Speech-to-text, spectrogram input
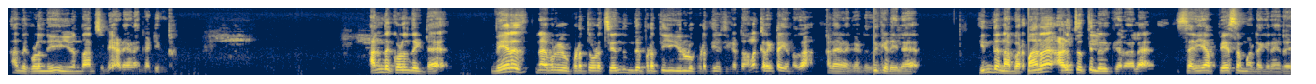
அந்த குழந்தையும் இவன் தான் சொல்லி அடையாளம் காட்டியிருக்காங்க அந்த குழந்தைகிட்ட வேற நபர்கள் படத்தோட சேர்ந்து இந்த படத்தையும் இவனோட படத்தையும் வச்சு கேட்டாலும் கரெக்டாக இவனதான் அடையாளம் காட்டுது. இதுக்கிடையில இந்த நபர் மன அழுத்தத்தில் இருக்கிறதால சரியா பேச மாட்டேங்கிறாரு.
